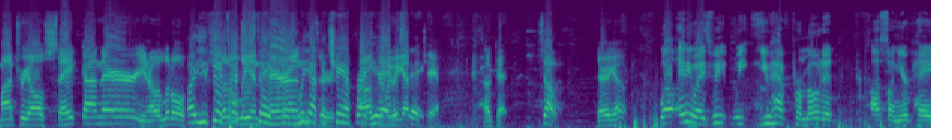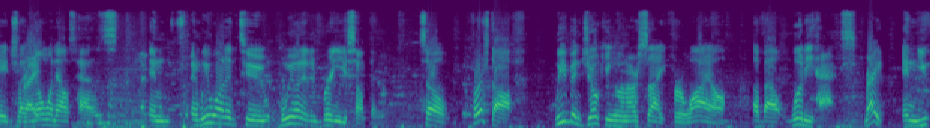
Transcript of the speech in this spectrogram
Montreal steak on there? You know, a little. Oh, you can't little touch the Leon steak, 'cause we got the champ right okay, here on we the got steak. the champ. Okay, so there you go. Well, anyways, we, we you have promoted us on your page like Right. no one else has, and and we wanted to we wanted to bring you something. So first off, we've been joking on our site for a while about woody hats, right? And you,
